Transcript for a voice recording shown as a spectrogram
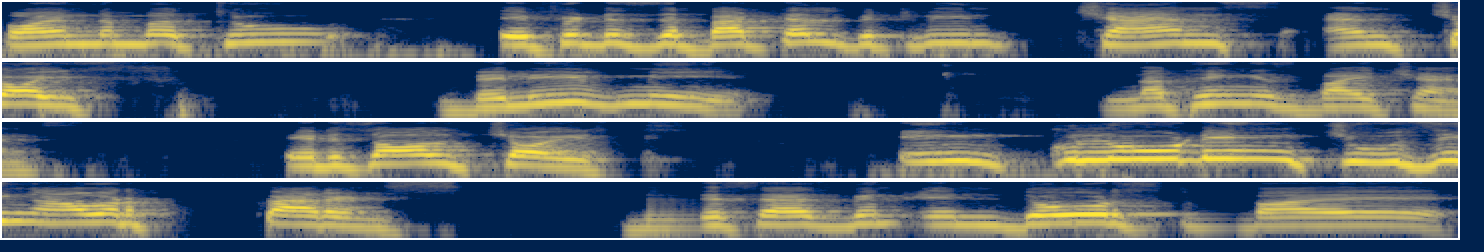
Point number two, if it is a battle between chance and choice, believe me, nothing is by chance. It is all choice, including choosing our parents. This has been endorsed by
